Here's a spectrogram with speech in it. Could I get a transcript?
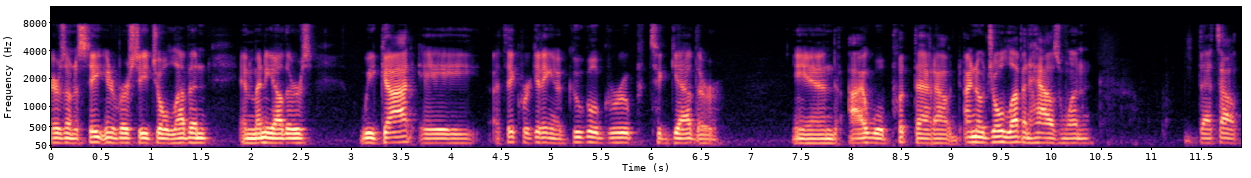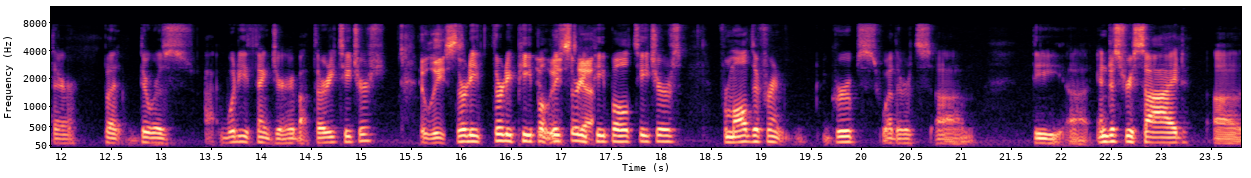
Arizona State University, Joel Levin, and many others. We got a, I think we're getting a Google group together, and I will put that out. I know Joel Levin has one that's out there, but there was, uh, what do you think, Jerry? About 30 teachers? At least 30, 30 people, At at least least, 30 yeah. people, teachers from all different groups, whether it's um, the uh, industry side, uh,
